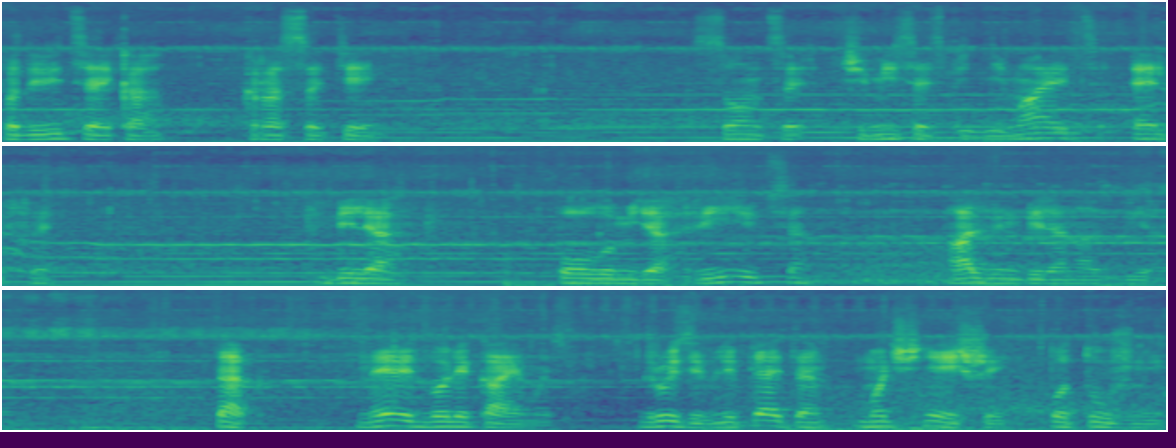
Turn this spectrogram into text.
Подивіться, яка красотень. Сонце чи місяць піднімається, ельфи біля полум'я гріються, Альвін біля нас бігає. Так, не відволікаємось. Друзі, вліпляйте мощніший, потужний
